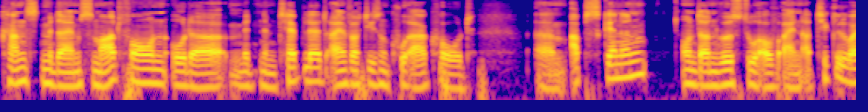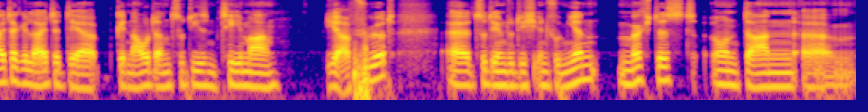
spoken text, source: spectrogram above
kannst mit deinem Smartphone oder mit einem Tablet einfach diesen QR-Code ähm, abscannen und dann wirst du auf einen Artikel weitergeleitet, der genau dann zu diesem Thema ja führt, äh, zu dem du dich informieren möchtest und dann ähm,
